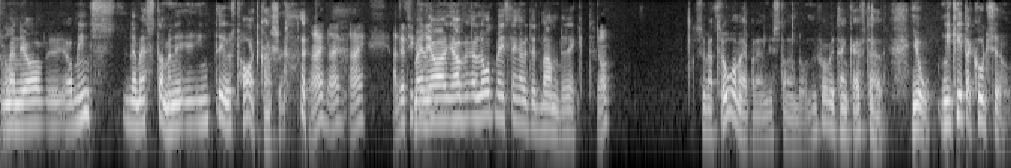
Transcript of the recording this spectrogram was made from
Ja. Men jag, jag minns det mesta, men inte just Hart kanske. Nej, nej, nej. Ja, men jag, jag, jag, låt mig slänga ut ett namn direkt. Ja. Som jag tror är med på den listan ändå. Nu får vi tänka efter här. Jo, Nikita Kucherov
